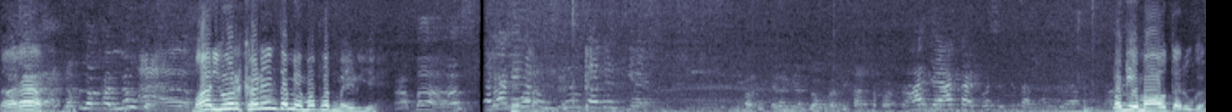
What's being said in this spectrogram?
ના. મારી ઓળખાણ હે ને તમે મફતમાં એળીએ પગે માં આવતા રૂગા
